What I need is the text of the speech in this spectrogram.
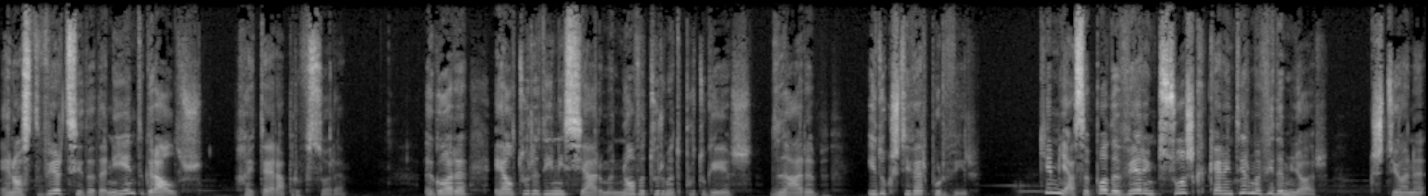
é nosso dever de cidadania integrá-los, reitera a professora. Agora é a altura de iniciar uma nova turma de português, de árabe e do que estiver por vir. Que ameaça pode haver em pessoas que querem ter uma vida melhor? Questiona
